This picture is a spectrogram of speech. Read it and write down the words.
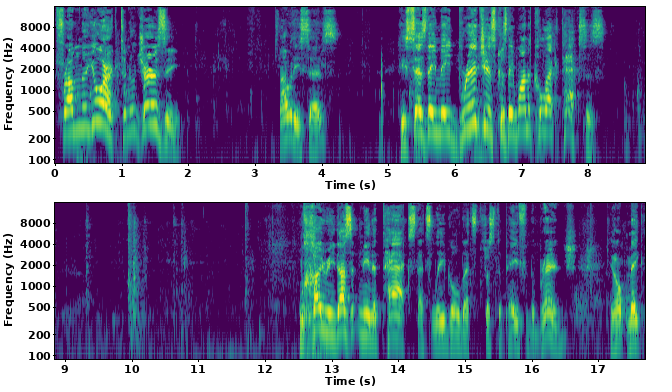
from New York to New Jersey. That's not what he says. He says they made bridges because they want to collect taxes. L'chayri doesn't mean a tax that's legal, that's just to pay for the bridge. You don't make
